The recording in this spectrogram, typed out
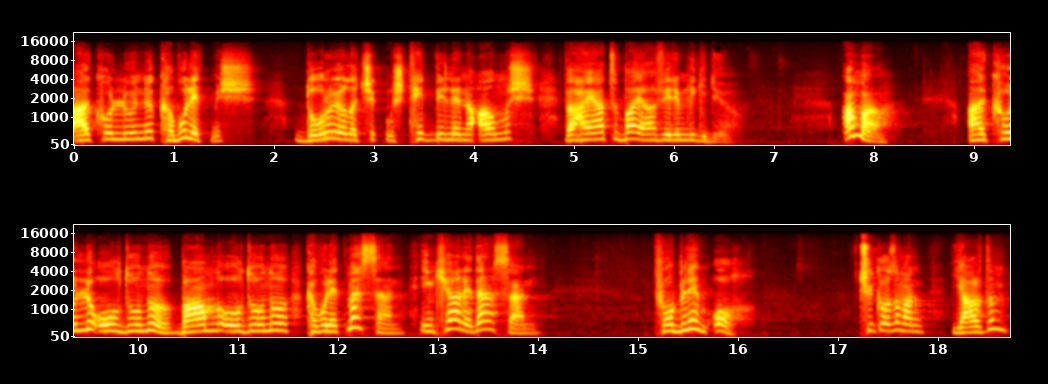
Alkollüğünü kabul etmiş, doğru yola çıkmış, tedbirlerini almış ve hayatı bayağı verimli gidiyor. Ama alkollü olduğunu, bağımlı olduğunu kabul etmezsen, inkar edersen problem o. Çünkü o zaman yardım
